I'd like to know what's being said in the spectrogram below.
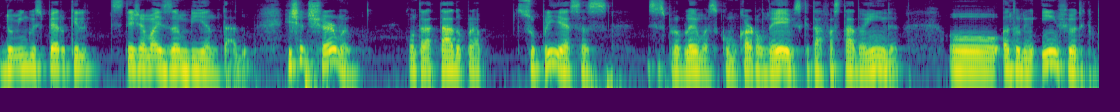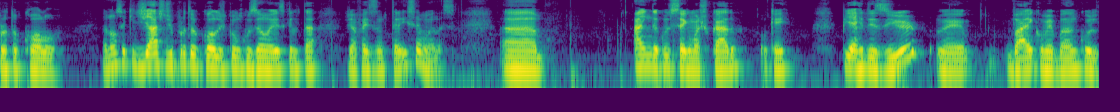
domingo espero que ele esteja mais ambientado. Richard Sherman, contratado para suprir essas, esses problemas, como Carlton Davis, que está afastado ainda, ou Anthony Infield, que protocolo. Eu não sei que diacho de protocolo de conclusão é esse que ele está já faz três semanas. Uh, ainda segue machucado, ok? Pierre Desir é, vai comer banco,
